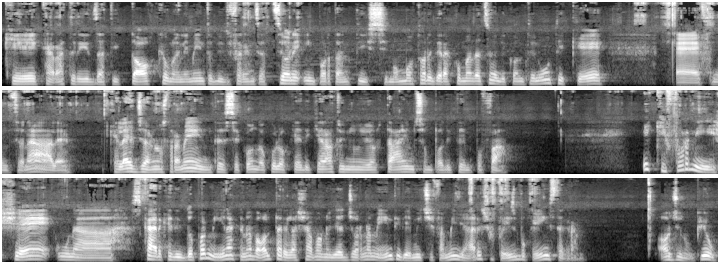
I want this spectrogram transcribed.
che caratterizza TikTok, un elemento di differenziazione importantissimo, un motore di raccomandazione di contenuti che è funzionale, che legge la nostra mente, secondo quello che ha dichiarato il New York Times un po' di tempo fa, e che fornisce una scarica di dopamina che una volta rilasciavano gli aggiornamenti di amici familiari su Facebook e Instagram. Oggi non più.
